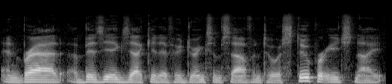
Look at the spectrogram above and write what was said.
and Brad, a busy executive who drinks himself into a stupor each night,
